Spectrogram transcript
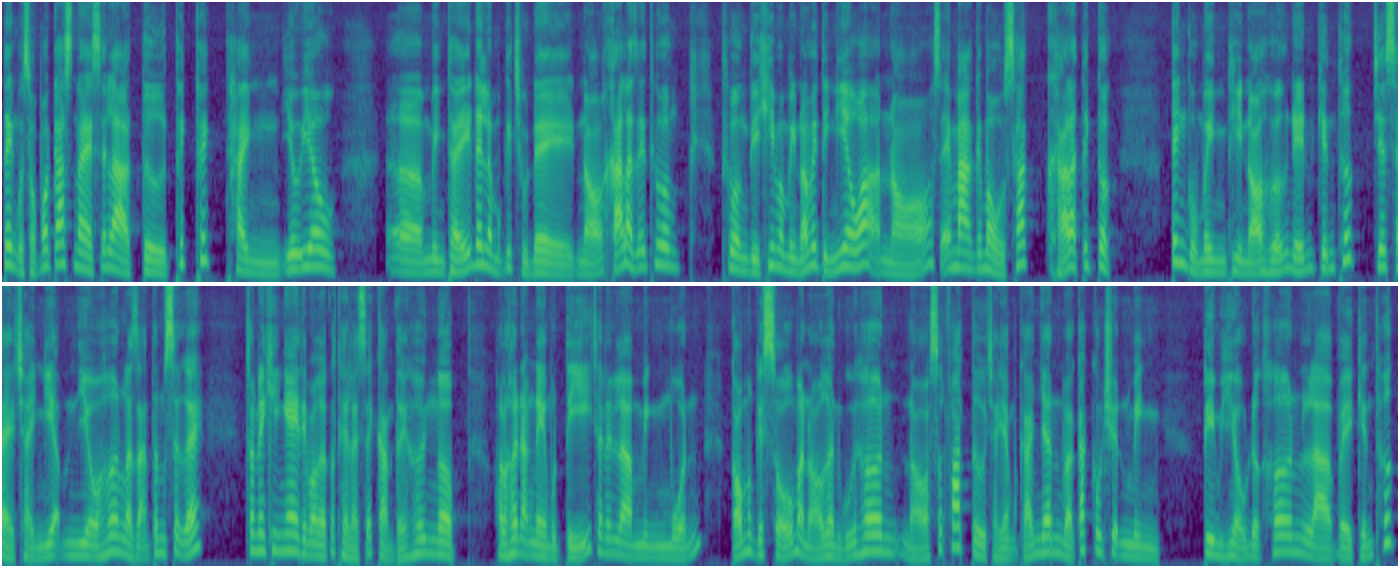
Tên của số podcast này sẽ là từ thích thích thành yêu yêu. Ờ, mình thấy đây là một cái chủ đề nó khá là dễ thương. Thường thì khi mà mình nói về tình yêu á, nó sẽ mang cái màu sắc khá là tích cực. Kênh của mình thì nó hướng đến kiến thức, chia sẻ trải nghiệm nhiều hơn là dạng tâm sự ấy. Cho nên khi nghe thì mọi người có thể là sẽ cảm thấy hơi ngợp hoặc là hơi nặng nề một tí cho nên là mình muốn có một cái số mà nó gần gũi hơn, nó xuất phát từ trải nghiệm cá nhân và các câu chuyện mình tìm hiểu được hơn là về kiến thức.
